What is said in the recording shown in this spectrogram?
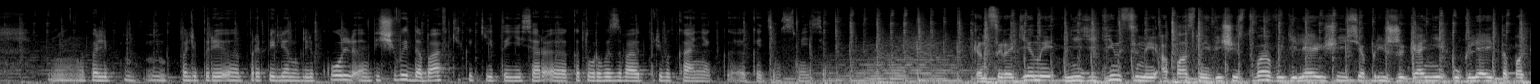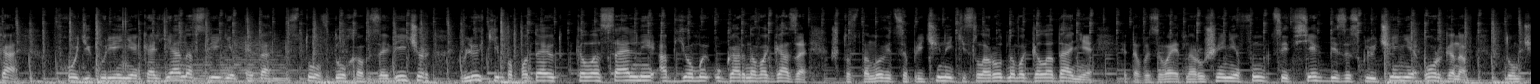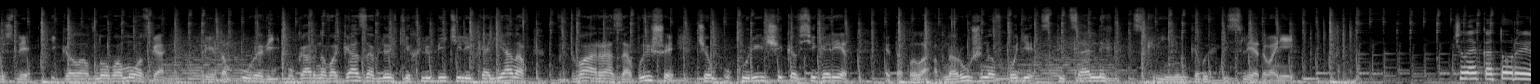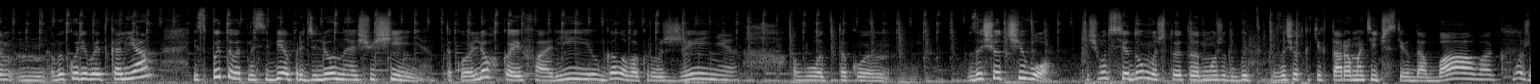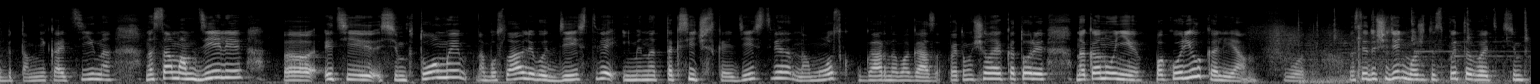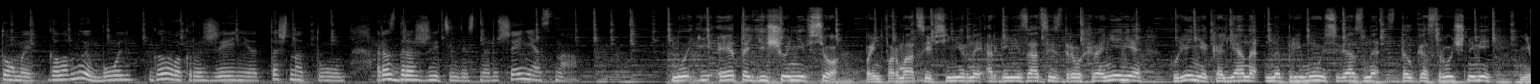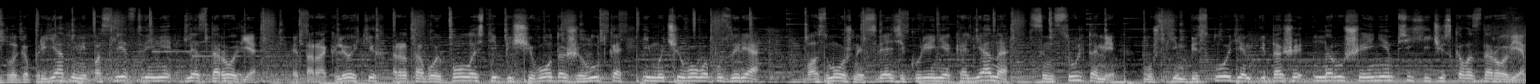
полипропиленгликоль, э, пищевые добавки какие-то есть, э, которые вызывают привыкание к, к этим смесям. Канцерогены – не единственные опасные вещества, выделяющиеся при сжигании угля и табака. Ходе курения кальяна в среднем это 100 вдохов за вечер, в легкие попадают колоссальные объемы угарного газа, что становится причиной кислородного голодания. Это вызывает нарушение функций всех без исключения органов, в том числе и головного мозга. При этом уровень угарного газа в легких любителей кальянов в два раза выше, чем у курильщиков сигарет. Это было обнаружено в ходе специальных скрининговых исследований. Человек, который выкуривает кальян, испытывает на себе определенные ощущения. Такое легкое эйфорию, головокружение, вот такое. За счет чего? Почему-то все думают, что это может быть за счет каких-то ароматических добавок, может быть там никотина. На самом деле э, эти симптомы обуславливают действие, именно токсическое действие на мозг угарного газа. Поэтому человек, который накануне покурил кальян, вот, на следующий день может испытывать симптомы головную боль, головокружение, тошноту, раздражительность, нарушение сна. Но и это еще не все. По информации Всемирной организации здравоохранения, курение кальяна напрямую связано с долгосрочными неблагоприятными последствиями для здоровья. Это рак легких, ротовой полости, пищевода, желудка и мочевого пузыря, возможной связи курения кальяна с инсультами, мужским бесплодием и даже нарушением психического здоровья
